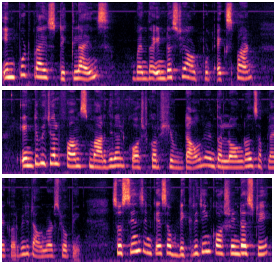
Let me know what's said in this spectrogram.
input price declines when the industry output expand, individual firms marginal cost curve shift down and the long run supply curve is downward sloping. So, since in case of decreasing cost industry,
